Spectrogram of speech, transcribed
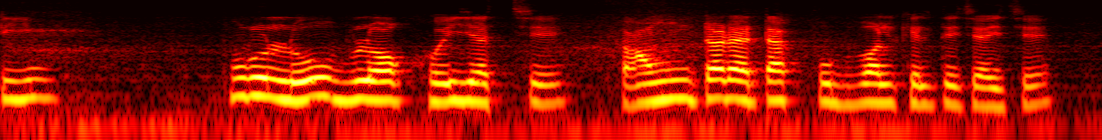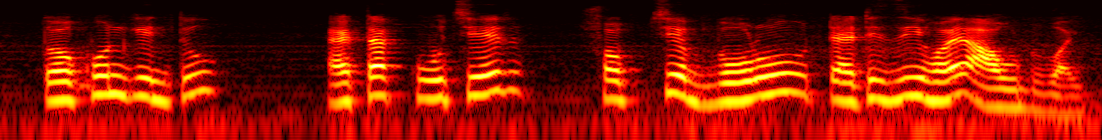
টিম পুরো লো ব্লক হয়ে যাচ্ছে কাউন্টার অ্যাটাক ফুটবল খেলতে চাইছে, তখন কিন্তু একটা কোচের সবচেয়ে বড় স্ট্র্যাটেজি হয় আউট হোয়াইট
